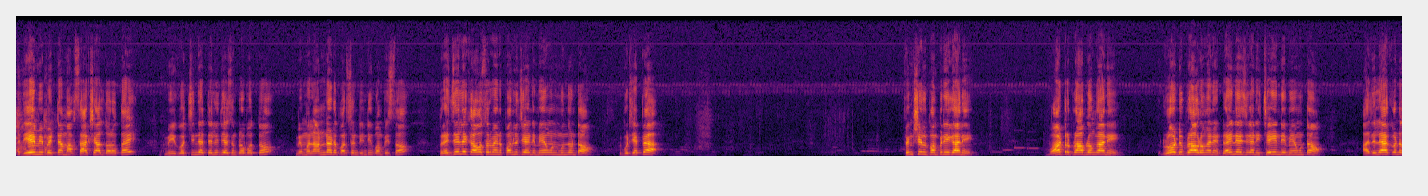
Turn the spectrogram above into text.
అదేమి పెట్టినా మాకు సాక్ష్యాలు దొరుకుతాయి. మీకు వచ్చిందే తెలుగుదేశం ప్రభుత్వం మిమ్మల్ని హండ్రెడ్ పర్సెంట్ ఇంటికి పంపిస్తాం. ప్రజలకు అవసరమైన పనులు చేయండి మేము ముందుంటాం. ఇప్పుడు చెప్పా పెన్షన్లు పంపిణీ కానీ వాటర్ ప్రాబ్లం కానీ రోడ్డు ప్రాబ్లం కానీ డ్రైనేజ్ కానీ చేయండి మేము ఉంటాం. అది లేకుండా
